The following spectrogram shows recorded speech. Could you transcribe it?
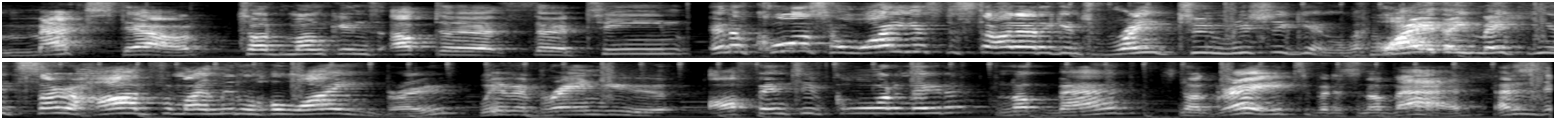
maxed out. Todd Monken's up to number 13. And of course, Hawaii has to start out against ranked 2 Michigan. Why are they making it so hard for my little Hawaii, bro? We have a brand new offensive coordinator. Not bad. It's not great, but it's not bad. I just,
